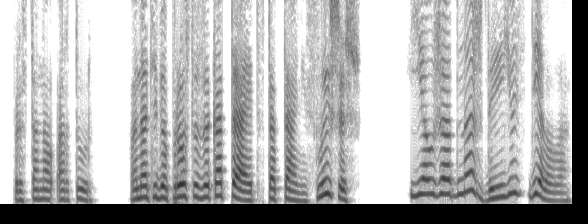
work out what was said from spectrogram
— простонал Артур. «Она тебя просто закатает в татами, слышишь?» «Я уже однажды ее сделала!»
